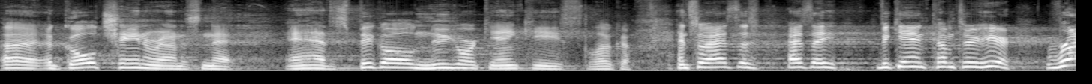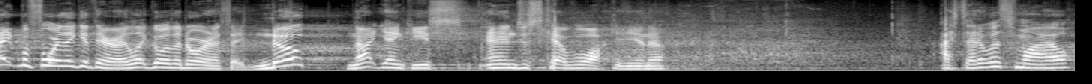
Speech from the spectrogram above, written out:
a, gold chain around his neck and had this big old New York Yankees logo. And so as, the, as they began come through here, right before they get there, I let go of the door and I say, nope, not Yankees, and just kept walking, you know. I said it with a smile.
